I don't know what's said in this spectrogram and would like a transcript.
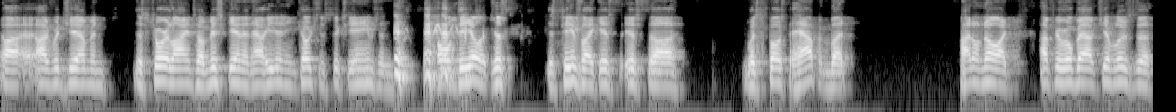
uh, I was with Jim and the storylines on Michigan and how he didn't even coach in six games and the whole deal. It just it seems like it's it's uh, what's supposed to happen, but I don't know. I I feel real bad if Jim loses the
